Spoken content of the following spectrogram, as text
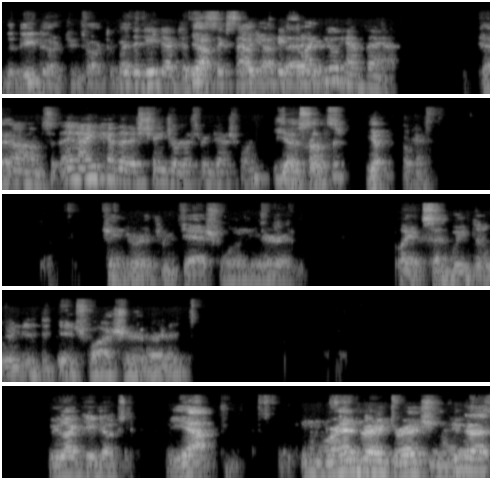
The deduct you talked about. For about. the deduct of Yeah, the six I thousand, got okay, so that I do have that. Okay, Um, so, and I have that as change order three dash one. yes, that's, yep, Okay, change order three dash one here and. Like I said, we deleted the dishwasher, and We like deducts. Yeah. We're heading the right direction. You got,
